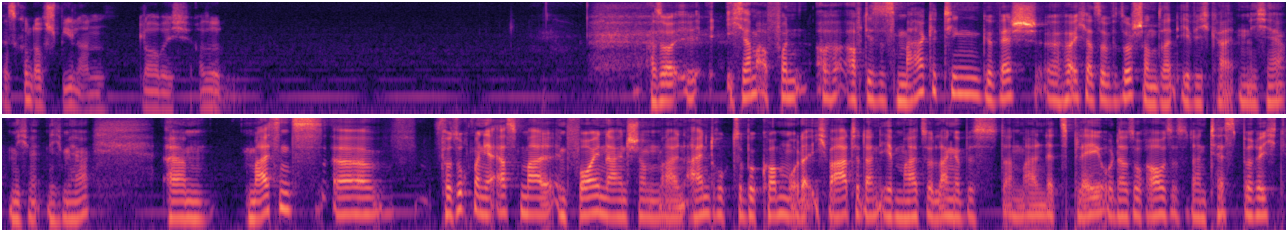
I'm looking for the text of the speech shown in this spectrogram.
es kommt aufs Spiel an, glaube ich. Also, Also ich sag mal, von, auf, auf dieses Marketing-Gewäsch äh, höre ich ja sowieso schon seit Ewigkeiten nicht, her, mich, nicht mehr. Ähm, meistens äh, versucht man ja erstmal im Vorhinein schon mal einen Eindruck zu bekommen oder ich warte dann eben halt so lange, bis dann mal ein Let's Play oder so raus ist oder ein Testbericht,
